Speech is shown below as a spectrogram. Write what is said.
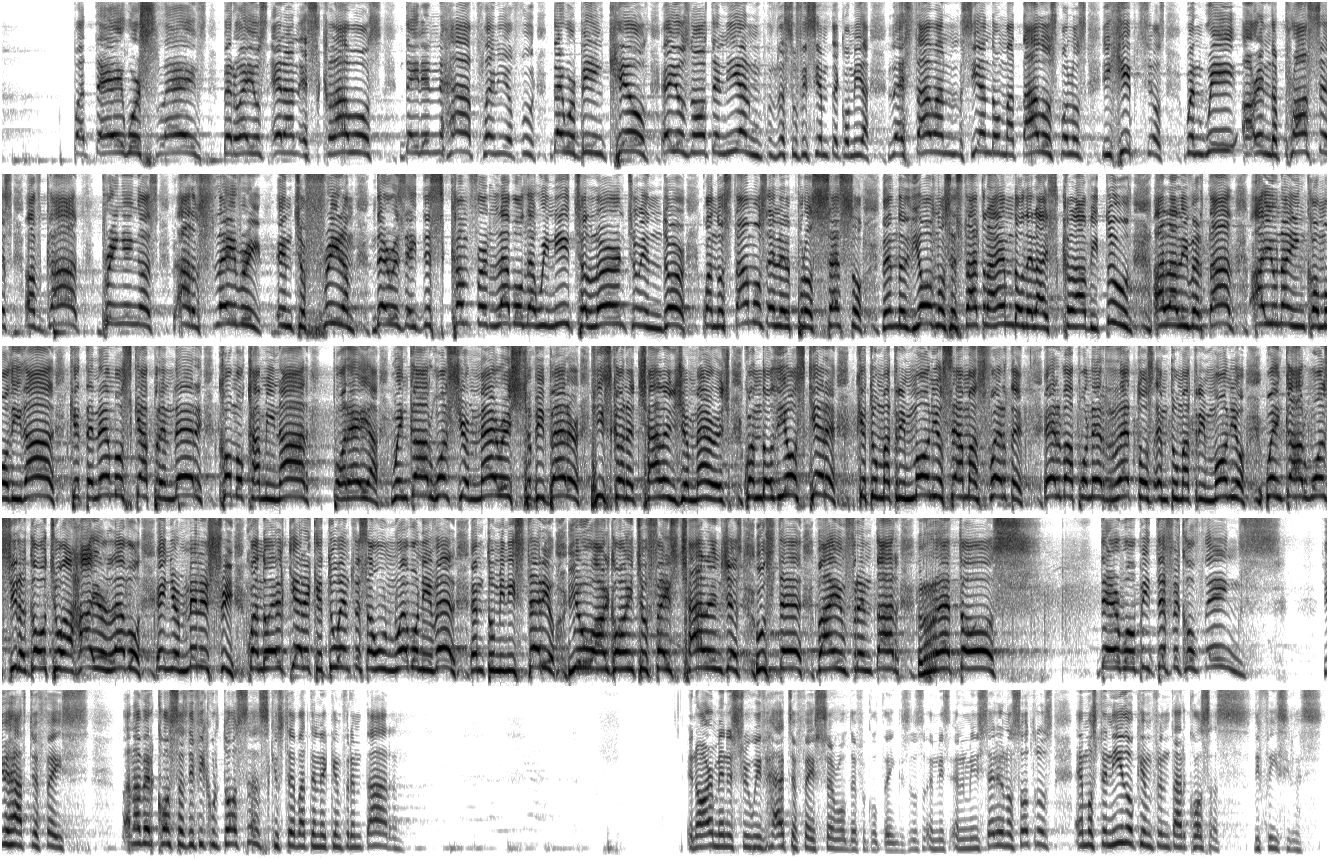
But they were slaves, pero ellos eran esclavos. They didn't have plenty of food. They were being killed. Ellos no tenían suficiente comida. Estaban siendo matados por los egipcios. When we are in the process of God bringing us out of slavery into freedom, there is a discomfort level that we need to learn to endure. Cuando estamos en el proceso donde Dios nos está trayendo de la esclavitud a la libertad, hay una incomodidad que tenemos que aprender cómo caminar por ella. When God wants your marriage to be better, He's going to challenge your marriage. Cuando Dios quiere que tu matrimonio sea más fuerte, Él va a poner retos en tu matrimonio. When God wants you to go to a higher level in your ministry, cuando Él quiere que tú entres a un nuevo nivel en tu ministerio, you are going to face challenges. Usted va a enfrentar retos. There will be difficult things you have to face. Van a haber cosas dificultosas que usted va a tener que enfrentar. In our ministry, we've had to face several difficult things. En el ministerio nosotros hemos tenido que enfrentar cosas difíciles.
